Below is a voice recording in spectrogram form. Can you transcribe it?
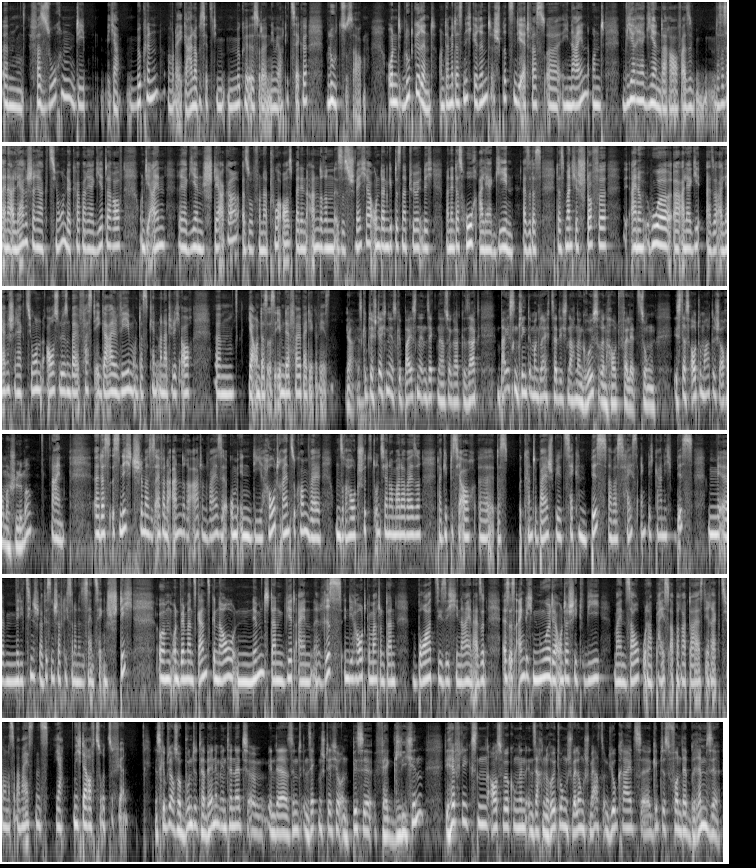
ähm, versuchen die ja, Mücken, oder egal ob es jetzt die Mücke ist oder nehmen wir auch die Zecke, Blut zu saugen. Und Blut gerinnt. Und damit das nicht gerinnt, spritzen die etwas äh, hinein und wir reagieren darauf. Also das ist eine allergische Reaktion, der Körper reagiert darauf und die einen reagieren stärker, also von Natur aus, bei den anderen ist es schwächer und dann gibt es natürlich, man nennt das Hochallergen, also dass, dass manche Stoffe eine hohe äh, Allergie, also allergische Reaktion auslösen bei fast egal wem und das kennt man natürlich auch. Ähm, ja, und das ist eben der Fall bei dir gewesen. Ja, es gibt ja stechende, es gibt beißende Insekten, hast du ja gerade gesagt. Beißen klingt immer gleichzeitig nach einer größeren Hautverletzung. Ist das automatisch auch immer schlimmer? Nein, äh, das ist nicht schlimmer. Es ist einfach eine andere Art und Weise, um in die Haut reinzukommen, weil unsere Haut schützt uns ja normalerweise. Da gibt es ja auch äh, das bekannte Beispiel Zeckenbiss, aber es heißt eigentlich gar nicht Biss, äh, medizinisch oder wissenschaftlich, sondern es ist ein Zeckenstich. Ähm, und wenn man es ganz genau nimmt, dann wird ein Riss in die Haut gemacht und dann bohrt sie sich hinein. Also es ist eigentlich nur der Unterschied, wie mein Saug- oder Beißapparat da ist. Die Reaktion ist aber meistens ja nicht darauf zurückzuführen. Es gibt ja auch so bunte Tabellen im Internet, ähm, in der sind Insektenstiche und Bisse verglichen. Die heftigsten Auswirkungen in Sachen Rötung, Schwellung, Schmerz und Juckreiz äh, gibt es von der Bremse.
